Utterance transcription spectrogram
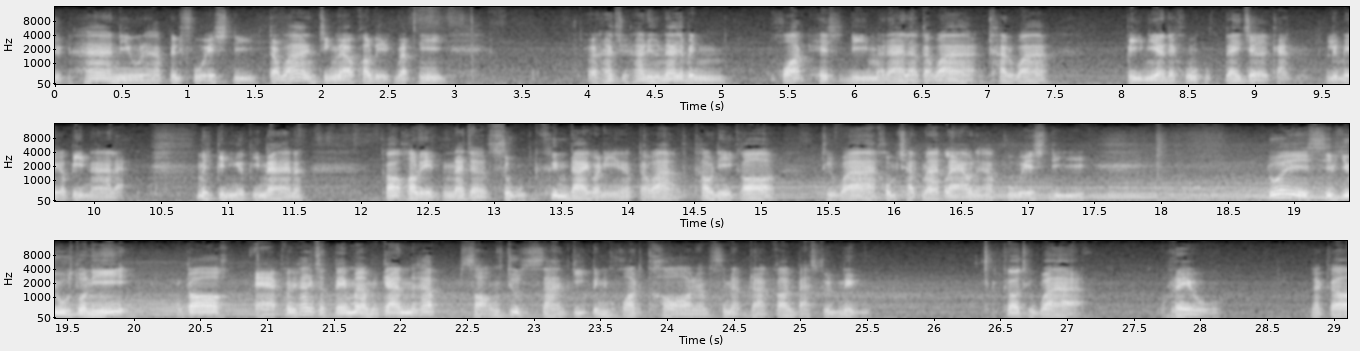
5.5 นิ้วนะครับ เป็น Full HD แต่ว่าจริงๆแล้วความละเอียดแบบนี้ 5.5 นิ้วน่าจะเป็น Quad HD มาได้แล้ว แต่ว่าคาดว่าปีนี้เดี๋ยวคงได้เจอกัน หรือไม่ก็ปีหน้าแหละ ไม่ปีนี้ก็ปีหน้านะ ก็ความละเอียดนน่าจะสูงขึ้นได้กว่านี้นะครับ แต่ว่าเท่านี้ก็ถือว่าคมชัดมากแล้วนะครับ Full HD ด้วย CPU ตัวนี้ก็แอบค่อนข้างจะเต็มมาเหมือนกันนะครับ 2.3 กิกเป็น Quad Core นะครับสำหรับ Dragon 801 ก็ถือว่าเร็ว แล้วก็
